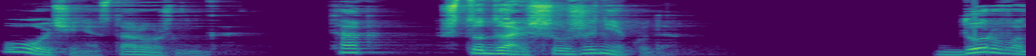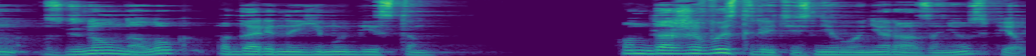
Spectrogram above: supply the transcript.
Очень осторожненько. Так, что дальше уже некуда. Дорван взглянул на лук, подаренный ему бистом. Он даже выстрелить из него ни разу не успел.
